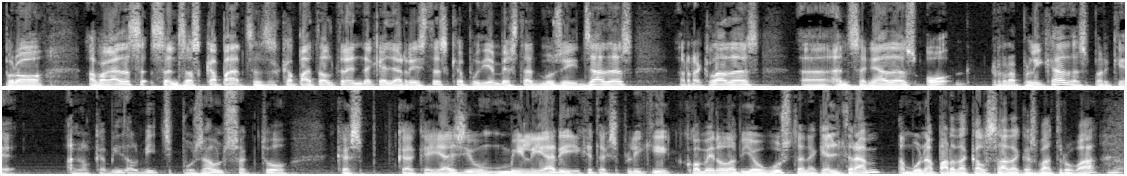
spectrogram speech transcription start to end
però a vegades se'ns ha escapat, se'ns ha escapat el tren d'aquelles restes que podien haver estat museïtzades, arreglades, eh, ensenyades o replicades, perquè en el camí del mig posar un sector que, es, que, que hi hagi un miliari que t'expliqui com era la via Augusta en aquell tram, amb una part de calçada que es va trobar... No,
